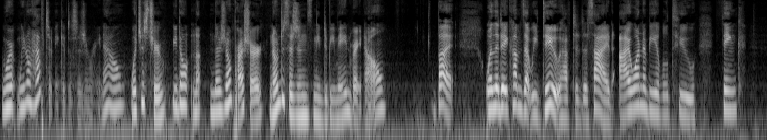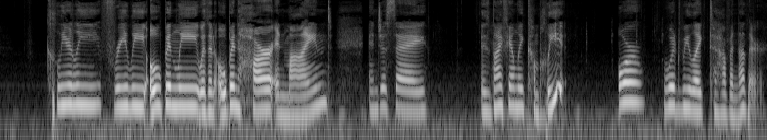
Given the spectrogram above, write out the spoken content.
we're we don't have to make a decision right now, which is true. We don't no, there's no pressure. No decisions need to be made right now. But when the day comes that we do have to decide, I want to be able to think clearly, freely, openly, with an open heart and mind, and just say, Is my family complete? Or would we like to have another?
